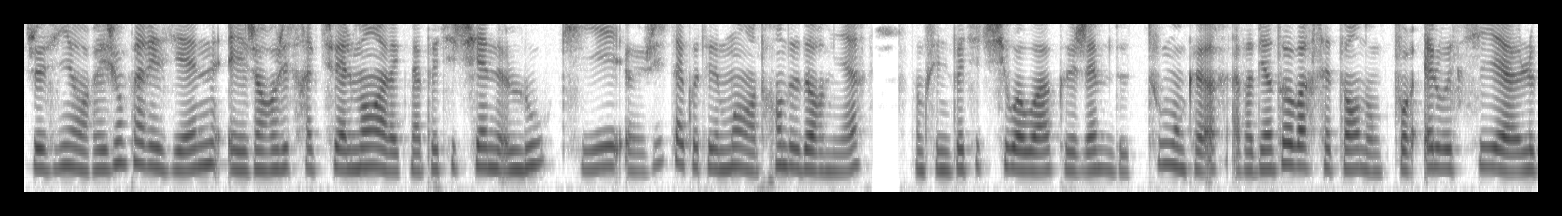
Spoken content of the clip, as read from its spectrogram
Je vis en région parisienne et j'enregistre actuellement avec ma petite chienne Lou qui est euh, juste à côté de moi en train de dormir. Donc c'est une petite chihuahua que j'aime de tout mon cœur. Elle va bientôt avoir 7 ans, donc pour elle aussi euh, le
